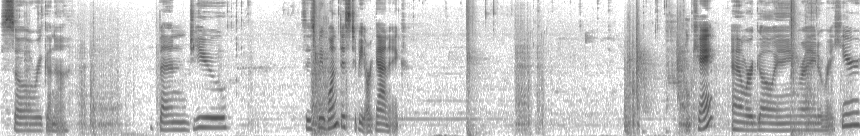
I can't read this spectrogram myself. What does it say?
So we're gonna bend you. Since we want this to be organic. Okay, and we're going right over here.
